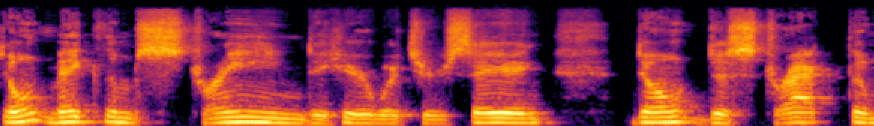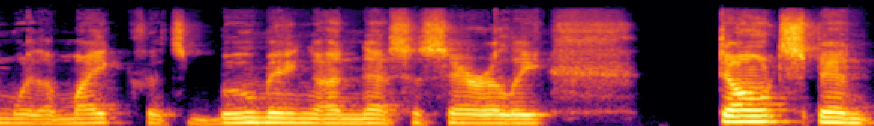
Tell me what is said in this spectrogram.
Don't make them strain to hear what you're saying. Don't distract them with a mic that's booming unnecessarily. Don't spend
